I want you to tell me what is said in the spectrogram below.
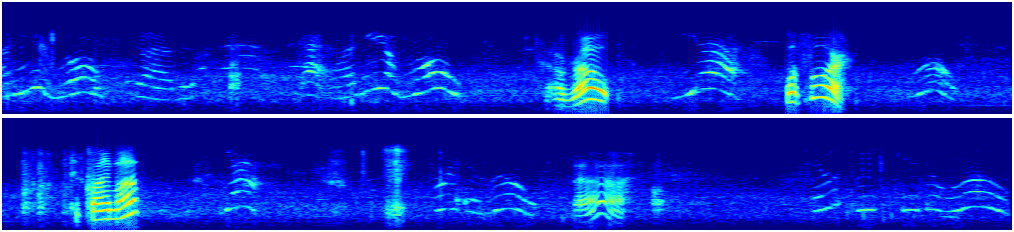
I need rope, Daddy. I need rope. A rope? What for? To climb up? Yeah. For a rope. Ah. Help me get a rope.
